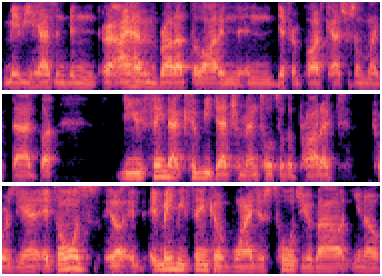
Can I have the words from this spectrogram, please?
maybe hasn't been or I haven't brought up a lot in, in different podcasts or something like that. But do you think that could be detrimental to the product towards the end? It's almost it, it made me think of when I just told you about you know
